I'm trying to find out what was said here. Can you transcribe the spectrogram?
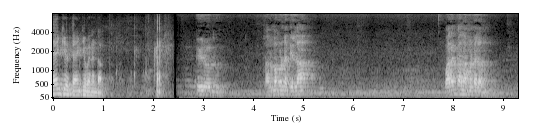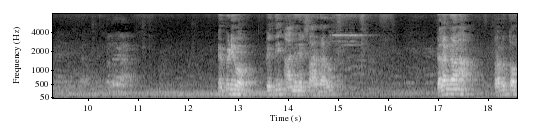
Thank you thank you one ఈరోజు హన్మకొండ జిల్లా పరకాల మండలం. ఎంపీడీఓ పెద్ది ఆంజనేయులు సార్ గారు. తెలంగాణ ప్రభుత్వం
